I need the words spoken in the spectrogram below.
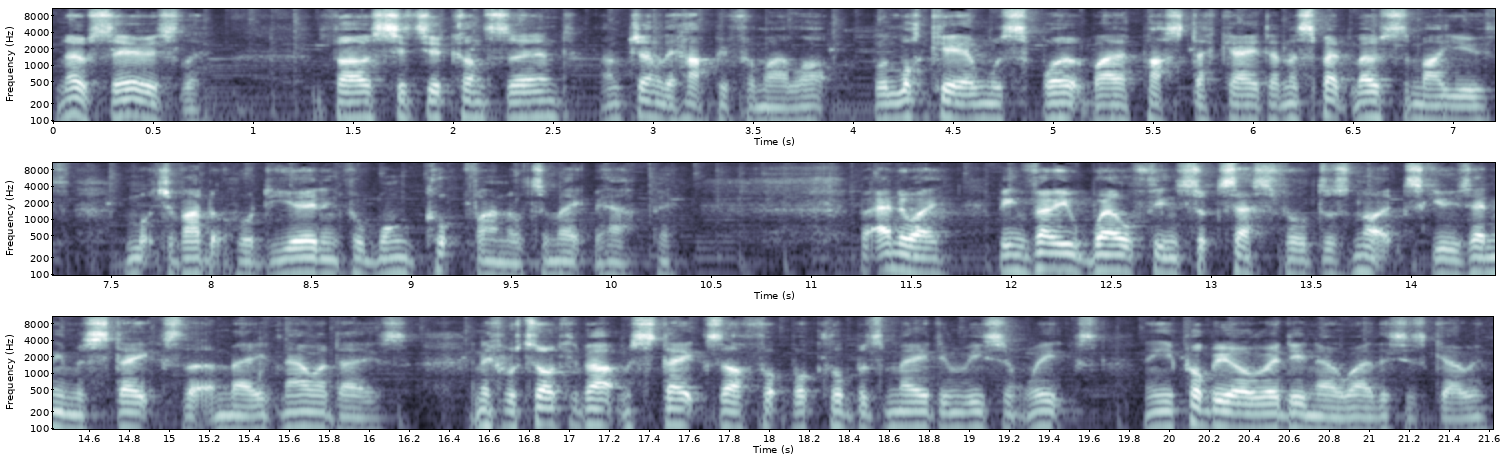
No, seriously. Far as City are concerned, I'm generally happy for my lot. We're lucky and we're spoilt by the past decade, and I spent most of my youth much of adulthood yearning for one cup final to make me happy. But anyway, being very wealthy and successful does not excuse any mistakes that are made nowadays. And if we're talking about mistakes our football club has made in recent weeks, then you probably already know where this is going.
